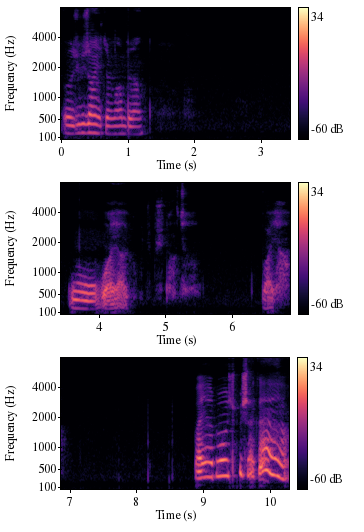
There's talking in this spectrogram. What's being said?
Özgür zannettim lan bir an. Bayağı uçmuş parça. Bayağı. Bayağı bir uçmuş aga.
